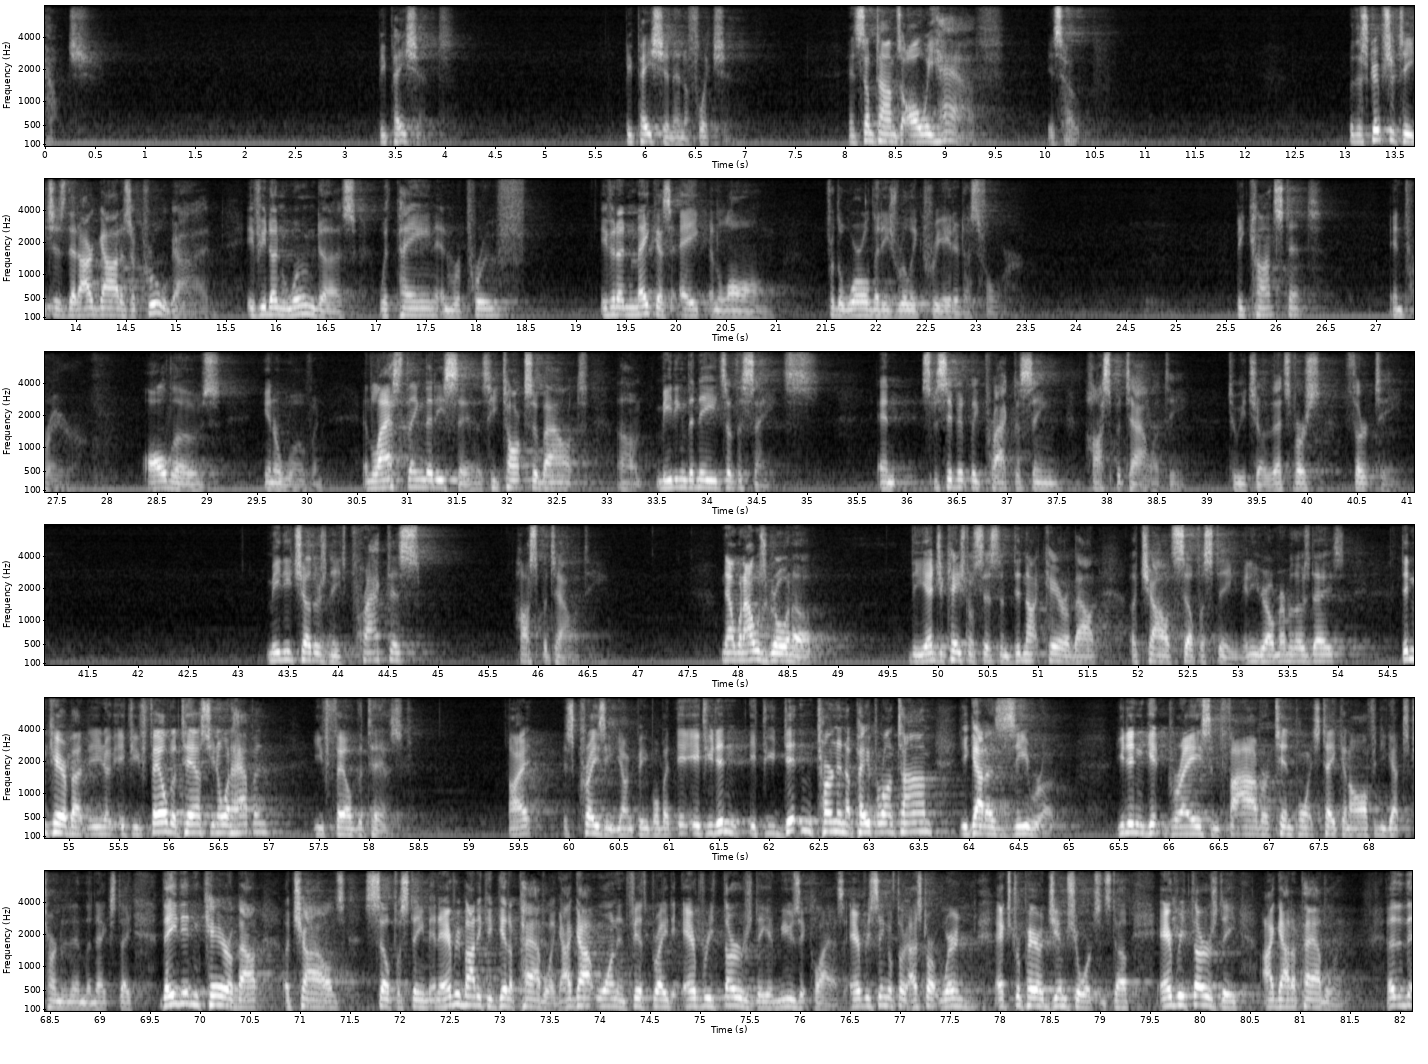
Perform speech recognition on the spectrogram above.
Ouch. Be patient. Be patient in affliction. And sometimes all we have is hope. But the scripture teaches that our God is a cruel God if He doesn't wound us with pain and reproof, if He doesn't make us ache and long for the world that He's really created us for. Be constant in prayer. All those interwoven. And last thing that He says, He talks about um, meeting the needs of the saints and specifically practicing hospitality to each other. That's verse 13. Meet each other's needs, practice hospitality. Now, when I was growing up, the educational system did not care about a child's self esteem. Any of y'all remember those days? Didn't care about, you know, if you failed a test, you know what happened? You failed the test. All right? It's crazy, young people, but if you didn't, if you didn't turn in a paper on time, you got a zero. You didn't get grace and five or 10 points taken off and you got to turn it in the next day. They didn't care about a child's self esteem, and everybody could get a paddling. I got one in fifth grade every Thursday in music class. Every single Thursday. I start wearing extra pair of gym shorts and stuff. Every Thursday, I got a paddling. Uh,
